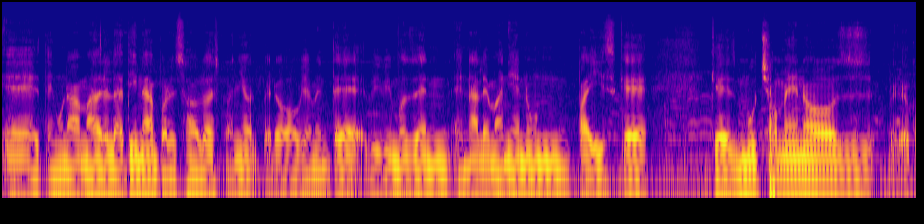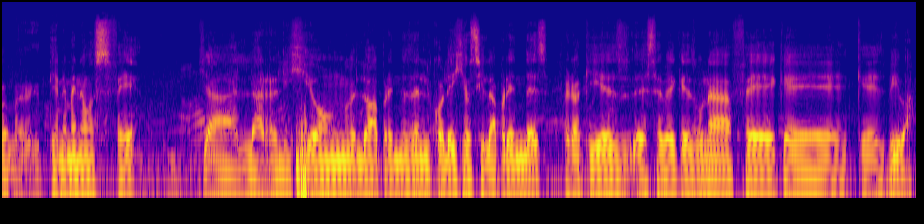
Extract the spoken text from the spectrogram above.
eh, tengo una madre latina, por eso hablo español, pero obviamente vivimos en, en Alemania, en un país que, que es mucho menos, eh, tiene menos fe. Ya la religión lo aprendes en el colegio si la aprendes, pero aquí es, eh, se ve que es una fe que, que es viva,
